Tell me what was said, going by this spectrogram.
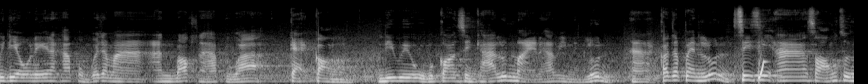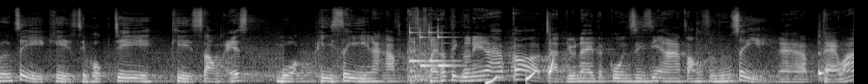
วิดีโอนี้นะครับผมก็จะมาอันบ็อกซ์นะครับ หรือว่าแกะกล่องรีวิวอุปกรณ์สินค้ารุ่นใหม่นะครับ อีกหนึ่งรุ่นนะฮะก็จะเป็นรุ่น CCR 2004ขีด 16G ขีด 2S บวก PC นะครับไมโครติกตัวนี้นะครับ ก็จัดอยู่ในตระกูล CCR 2004นะครับ แต่ว่า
